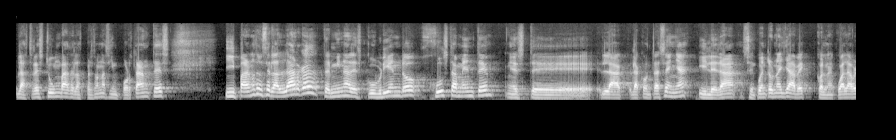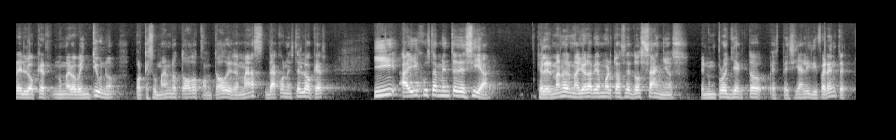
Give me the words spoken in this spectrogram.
las tres tumbas de las personas importantes. Y para no hacerse la larga, termina descubriendo justamente este, la, contraseña y le da, se encuentra una llave con la cual abre el locker número 21, porque sumando todo con todo y demás, da con este locker. Y ahí justamente decía que el hermano del mayor había muerto hace dos años en un proyecto especial y diferente.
